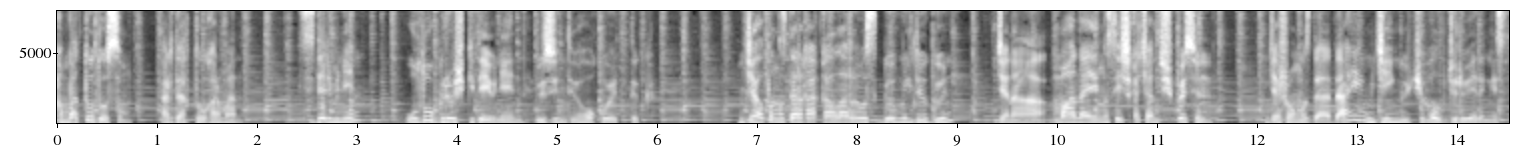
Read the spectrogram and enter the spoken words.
Кымбаттуу досум ардактуу угарман сиздер менен улуу күрөш китебинен үзүндү окуп өттүк. Жалпыңыздарга кааларыбыз көңүлдүү күн жана маанайыңыз эч качан түшпөсүн жашооңузда дайым жеңүүчү болуп жүрө бериңиз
